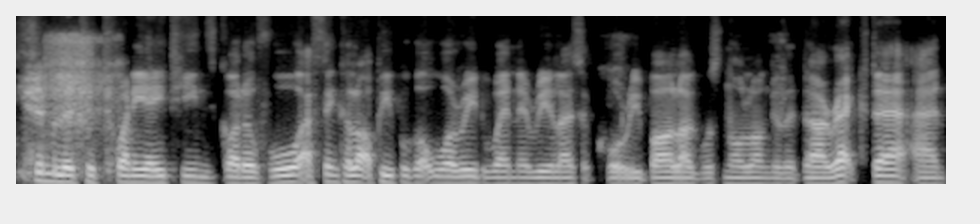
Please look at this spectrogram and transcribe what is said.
Similar to 2018's God of War. I think a lot of people got worried when they realized that Cory Barlog was no longer the director. And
